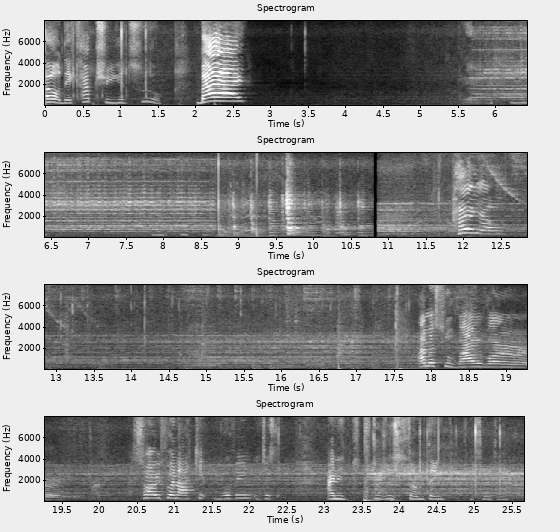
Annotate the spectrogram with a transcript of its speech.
Oh, they capture you too. Bye. Hey y'all. I'm a survivor. Sorry for not keep moving. It just I need to do something. Something.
